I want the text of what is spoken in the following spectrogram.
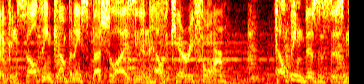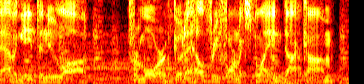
a consulting company specializing in healthcare reform, helping businesses navigate the new law. For more, go to healthreformexplained.com.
